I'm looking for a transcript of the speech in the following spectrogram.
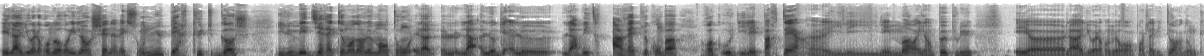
Et là, Yoel Romero, il enchaîne avec son uppercut gauche. Il lui met directement dans le menton. Et là, l'arbitre arrête le combat. Rockhold, il est par terre. Euh, il, est, mort, il en peut plus. Et là, Yoel Romero remporte la victoire. Donc,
